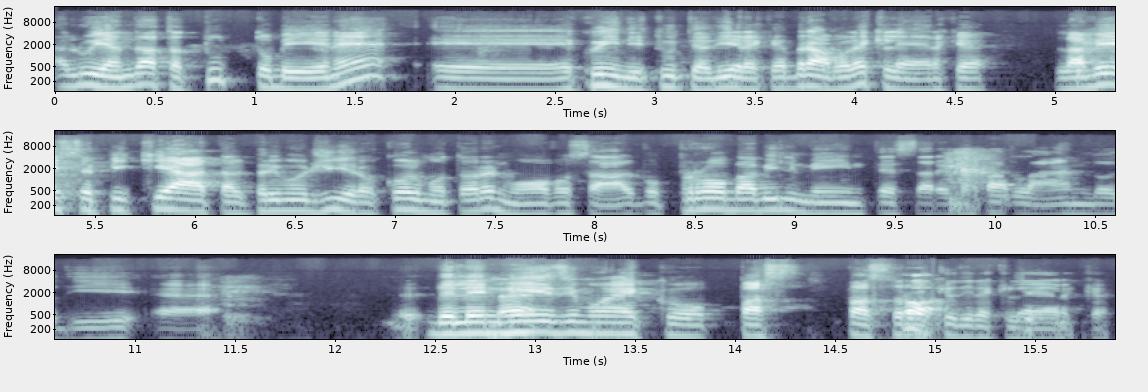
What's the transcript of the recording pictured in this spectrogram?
A lui è andata tutto bene e quindi tutti a dire che bravo Leclerc l'avesse picchiata al primo giro col motore nuovo, salvo probabilmente staremo parlando di eh, dell'ennesimo Beh. ecco pas- pastrocchio oh, di Leclerc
